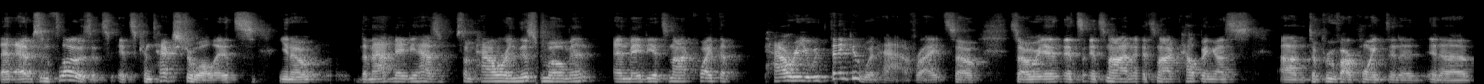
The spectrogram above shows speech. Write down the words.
that ebbs and flows. It's, it's contextual. It's, you know, the map maybe has some power in this moment, and maybe it's not quite the power you would think it would have, right? So, so it, it's, it's not, it's not helping us um, to prove our point in a, in a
